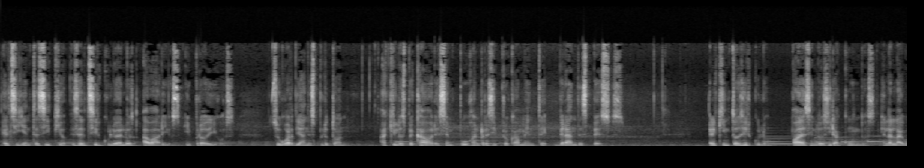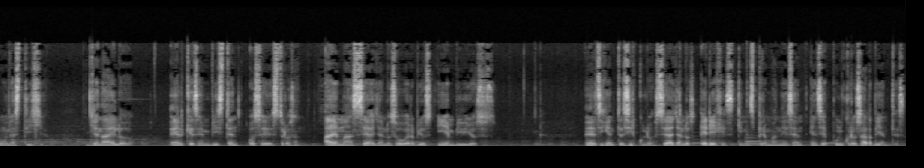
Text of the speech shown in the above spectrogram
El siguiente sitio es el círculo de los avarios y pródigos. Su guardián es Plutón, Aquí los pecadores empujan recíprocamente grandes pesos. El quinto círculo padecen los iracundos en la laguna Estigia, llena de lodo, en el que se embisten o se destrozan. Además se hallan los soberbios y envidiosos. En el siguiente círculo se hallan los herejes, quienes permanecen en sepulcros ardientes.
